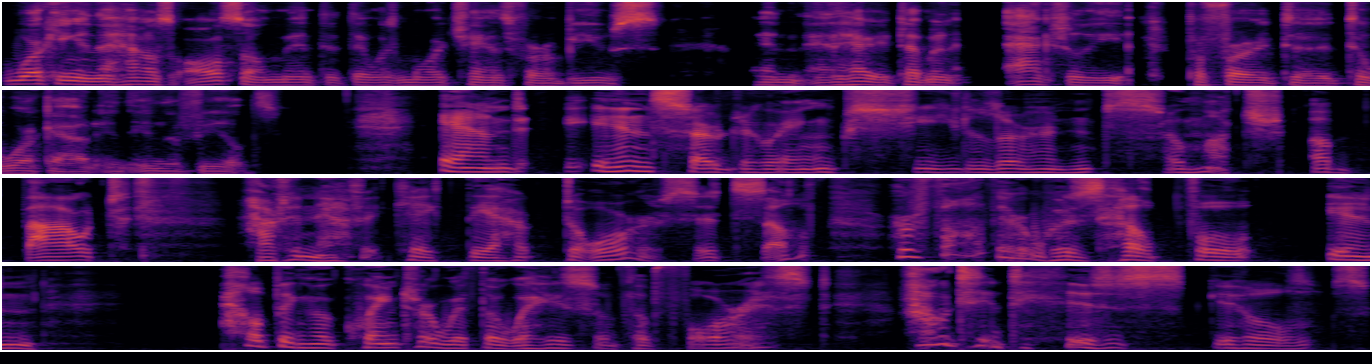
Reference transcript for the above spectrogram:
working in the house also meant that there was more chance for abuse. And and Harriet Tubman actually preferred to to work out in, in the fields. And in so doing, she learned so much about how to navigate the outdoors itself. Her father was helpful in helping acquaint her with the ways of the forest. How did his skills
